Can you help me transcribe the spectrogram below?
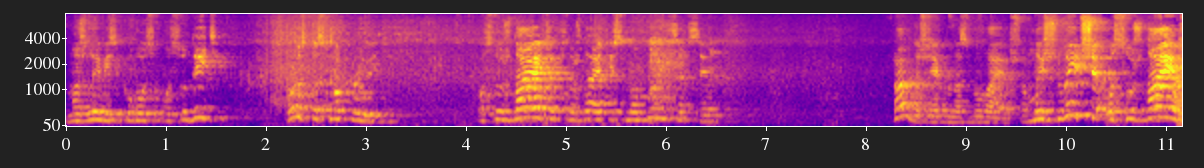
можливість когось осудити, просто смакують. Осуждають, обсуждають і смакують це все. Правда ж, як у нас буває, що ми швидше осуждаємо,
